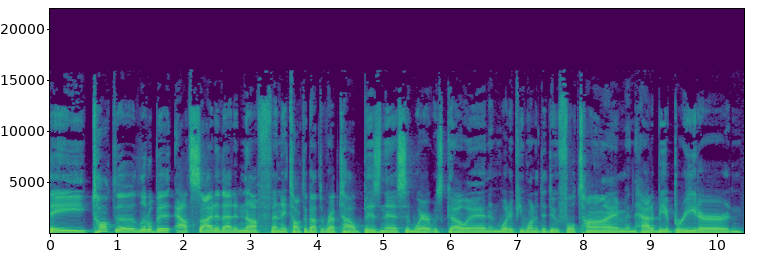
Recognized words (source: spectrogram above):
they talked a little bit outside of that enough, and they talked about the reptile business and where it was going, and what if you wanted to do full time, and how to be a breeder, and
